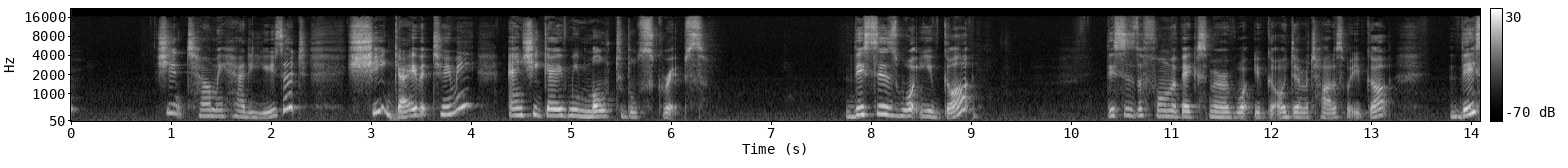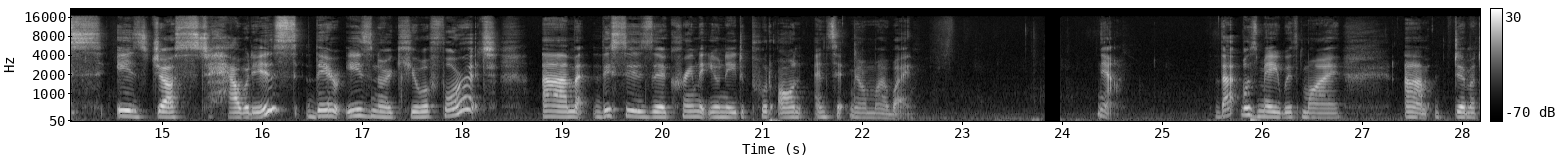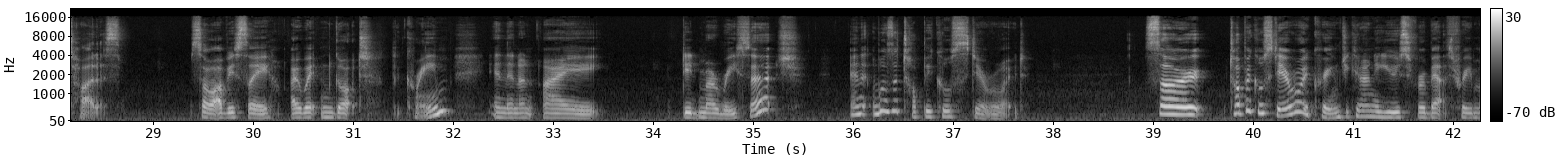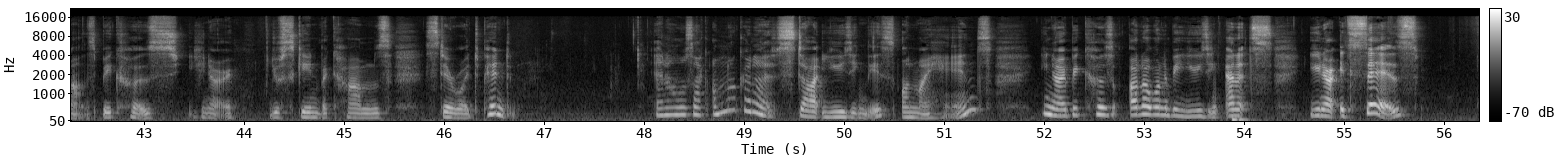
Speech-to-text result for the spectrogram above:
She didn't tell me how to use it. She gave it to me and she gave me multiple scripts. This is what you've got. This is the form of eczema of what you've got, or dermatitis, what you've got. This is just how it is. There is no cure for it. Um, this is a cream that you'll need to put on and set me on my way. Now, that was me with my um, dermatitis so obviously I went and got the cream and then I did my research and it was a topical steroid. So topical steroid creams you can only use for about three months because, you know, your skin becomes steroid dependent. And I was like, I'm not going to start using this on my hands, you know, because I don't want to be using, and it's, you know, it says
